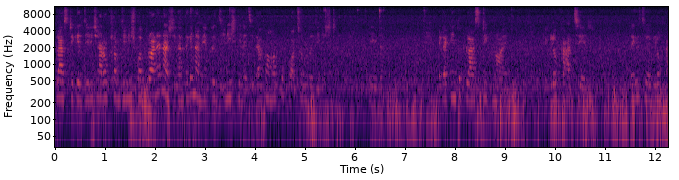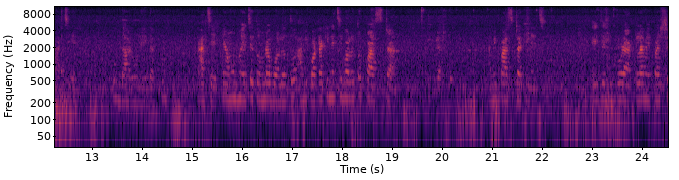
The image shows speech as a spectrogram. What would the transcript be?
প্লাস্টিকের জিনিস আরও সব জিনিসপত্র আনে না, সেখান থেকে না আমি একটা জিনিস কিনেছি। দেখো, আমার খুব পছন্দ জিনিসটা। এই দেখো, এটা কিন্তু প্লাস্টিক নয়, এগুলো কাচের, দেখেছ? এগুলো কাচের। দারুণ, এই দেখো। কাচের, কেমন হয়েছে তোমরা বলো তো? আমি কটা কিনেছি বলো তো? পাঁচটা। আমি পাঁচটা কিনেছি। এই যে দুটো রাখলাম এ পাশে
